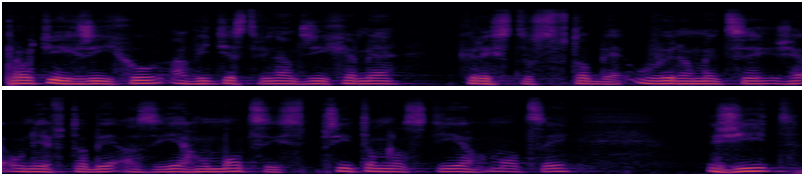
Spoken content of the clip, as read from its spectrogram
proti hříchu a vítězství nad hříchem je Kristus v tobě. Uvědomit si, že On je v tobě a z jeho moci, z přítomnosti jeho moci žít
